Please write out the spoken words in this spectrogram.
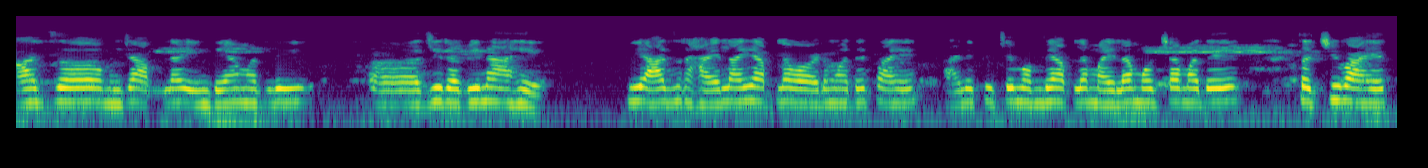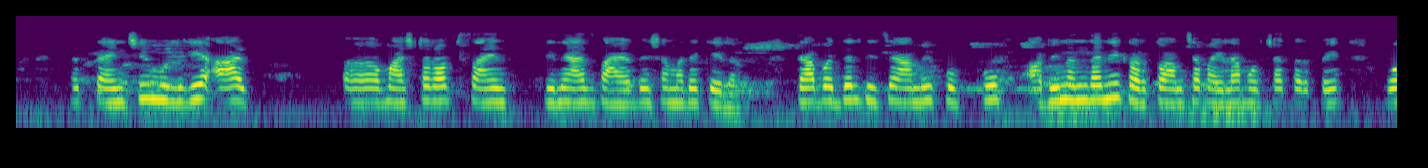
आज म्हणजे आपल्या इंडियामधली जी रवीना आहे ती आज राहायलाही आपल्या वॉर्डमध्येच आहे आणि तिची मम्मी आपल्या महिला मोर्चामध्ये सचिव आहेत. तर त्यांची मुलगी आज मास्टर ऑफ सायन्स तिने आज बाहेर देशामध्ये केलं. त्याबद्दल तिचे आम्ही खूप खूप अभिनंदनही करतो आमच्या महिला मोर्चातर्फे व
